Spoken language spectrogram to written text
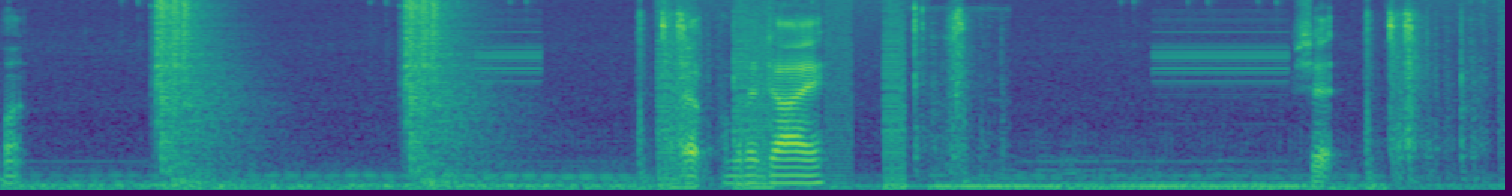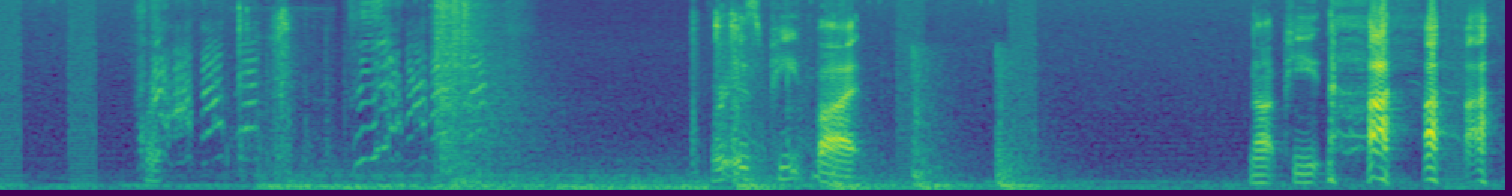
Hold on. Yep, I'm die. Shit. Where, where is Pete Bot? Not Pete.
